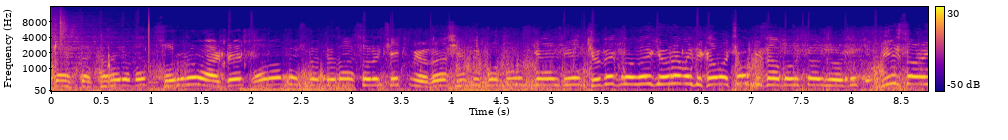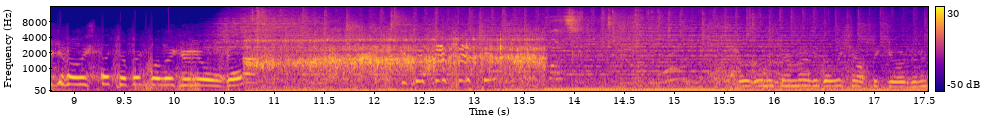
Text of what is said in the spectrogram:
Arkadaşlar kamerada sorunu vardı. 10-15 metreden sonra çekmiyordu. Şimdi botumuz geldi. Köpek balığı göremedik ama çok güzel balıklar gördük. Bir sonraki dalışta köpek balığı görüyor olacağız. Şurada mükemmel bir dalış yaptık gördünüz.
